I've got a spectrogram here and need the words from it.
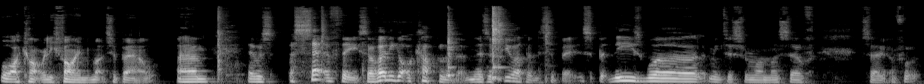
well, I can't really find much about. Um, there was a set of these, so I've only got a couple of them. There's a few other little bits, but these were. Let me just remind myself. So I thought,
